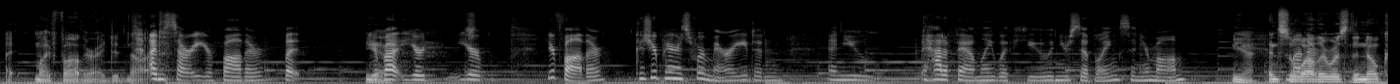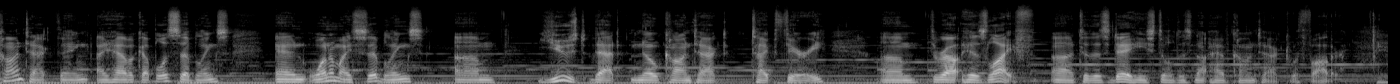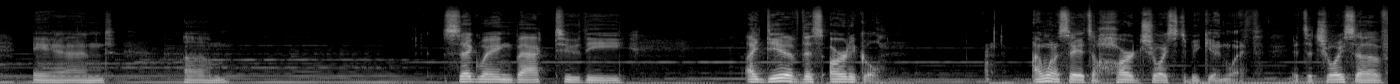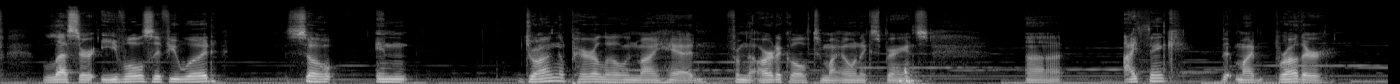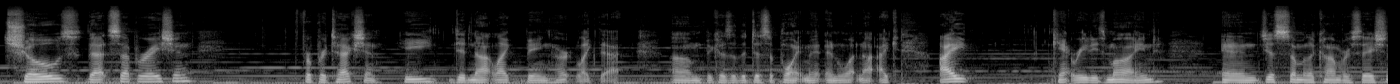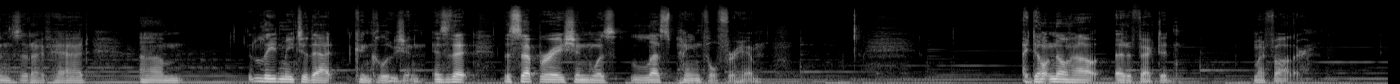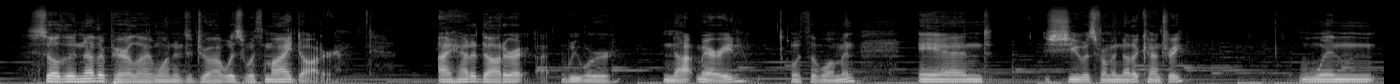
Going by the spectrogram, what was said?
I, my father, I did not. I'm sorry, your father, but your Yeah. your your your father, because your parents were married and and you had a family with you and your siblings and your mom. Yeah. And so while there was the no contact thing, I have a couple of siblings, and one of my siblings um, used that no contact type theory um, throughout his life. Uh, to this day, he still does not have contact with father. And um, segueing back to the idea of this article, I want to say it's a hard choice to begin with. It's a choice of lesser evils, if you would. So, in drawing a parallel in my head from the article to my own experience, uh, I think that my brother chose that separation for protection. He did not like being hurt like that um, because of the disappointment and whatnot. I, I can't read his mind, and just some of the conversations that I've had um, lead me to that conclusion is that the separation was less painful for him. I don't know how it affected my father. So, the another parallel I wanted to draw was with my daughter. I had a daughter, we were not married with a woman, and she was from another country. When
